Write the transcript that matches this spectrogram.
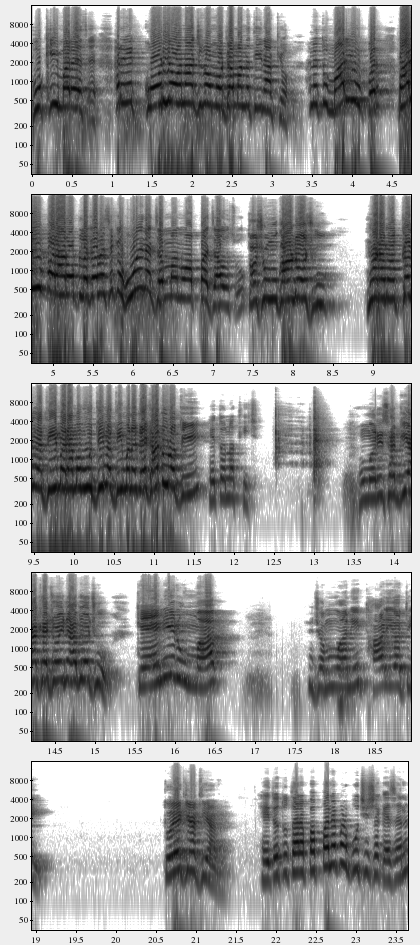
ભૂખી મરે છે. અરે એક કોળિયો અનાજનો મોઢામાં નથી નાખ્યો. અને તું મારી ઉપર મારી ઉપર આરોપ લગાવે છે કે હું એને જમવાનું આપવા જાઉં છું. તો શું હું ગાંડો છું? મારામાં અક્કલ નથી મારામાં બુદ્ધિ નથી મને દેખાતું નથી. એ તો નથી જ. હું મારી સગી આંખે જોઈને આવ્યો છું. કે એની રૂમમાં જમવાની થાળી હતી. તો એ ક્યાંથી આવી? એ તો તું તારા પપ્પાને પણ પૂછી શકે છે ને?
